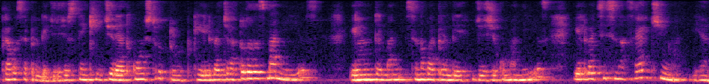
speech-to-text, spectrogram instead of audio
para você aprender a dirigir, você tem que ir direto com o instrutor, porque ele vai tirar todas as manias ele não tem mania, você não vai aprender a dirigir com manias e ele vai te ensinar certinho. E é a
